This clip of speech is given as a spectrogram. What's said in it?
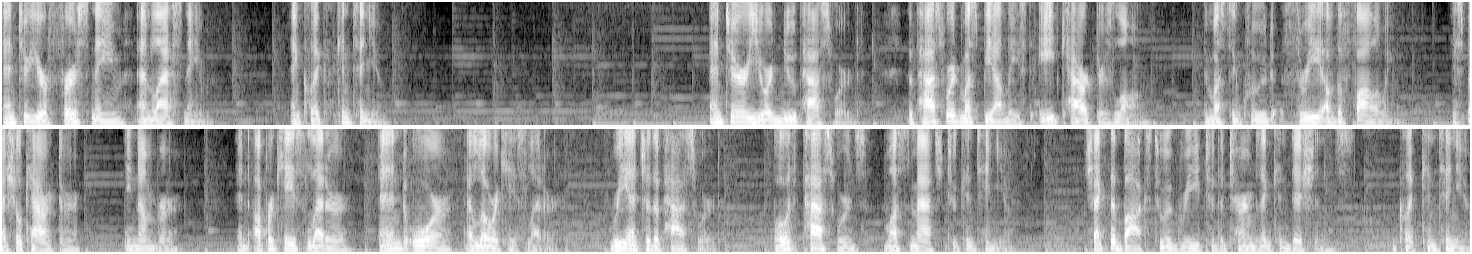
enter your first name and last name and click Continue. Enter your new password. The password must be at least 8 characters long. It must include three of the following a special character, a number, an uppercase letter, and or a lowercase letter. Re-enter the password. Both passwords must match to continue. Check the box to agree to the terms and conditions and click continue.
